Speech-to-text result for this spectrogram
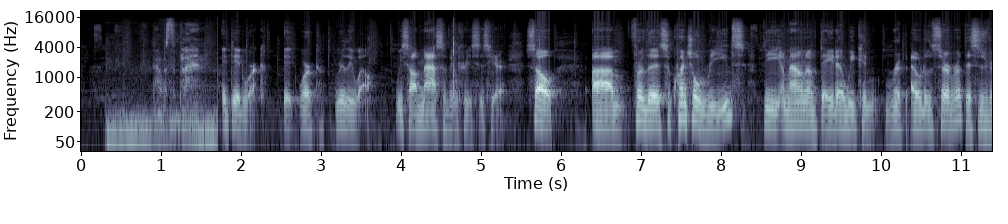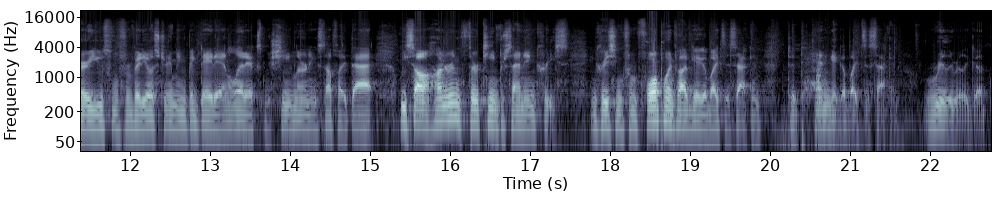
That was the plan. It did work. It worked really well. We saw massive increases here. So um, for the sequential reads, the amount of data we can rip out of the server, this is very useful for video streaming, big data analytics, machine learning, stuff like that. We saw 113% increase, increasing from 4.5 gigabytes a second to 10 gigabytes a second. Really, really good.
